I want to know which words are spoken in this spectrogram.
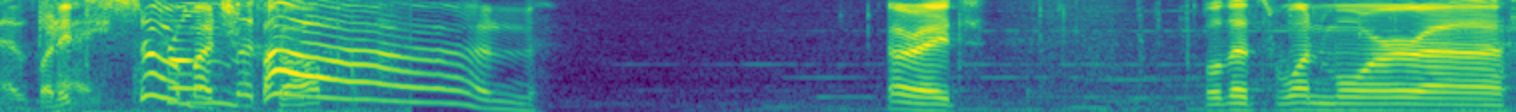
Okay. But it's so from much fun! Alright. Well, that's one more uh,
